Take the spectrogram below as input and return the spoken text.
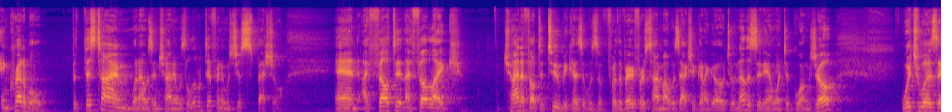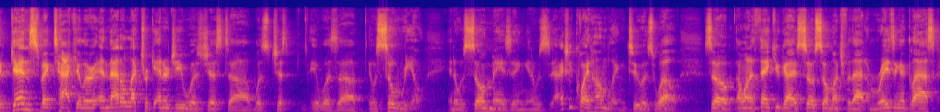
incredible. But this time when I was in China, it was a little different. It was just special. And I felt it, and I felt like China felt it too because it was for the very first time I was actually going to go to another city. I went to Guangzhou, which was again spectacular, and that electric energy was just uh, was just it was uh, it was so real and it was so amazing and it was actually quite humbling too as well. So I want to thank you guys so so much for that. I'm raising a glass.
